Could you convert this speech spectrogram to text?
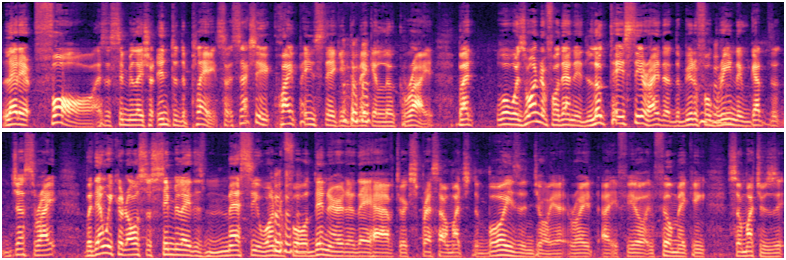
let it fall as a simulation into the plate. So it's actually quite painstaking to make it look right. But what was wonderful then, it looked tasty, right? The, the beautiful green, they got the, just right. But then we could also simulate this messy, wonderful dinner that they have to express how much the boys enjoy it, right? I feel in filmmaking, so much of, the-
